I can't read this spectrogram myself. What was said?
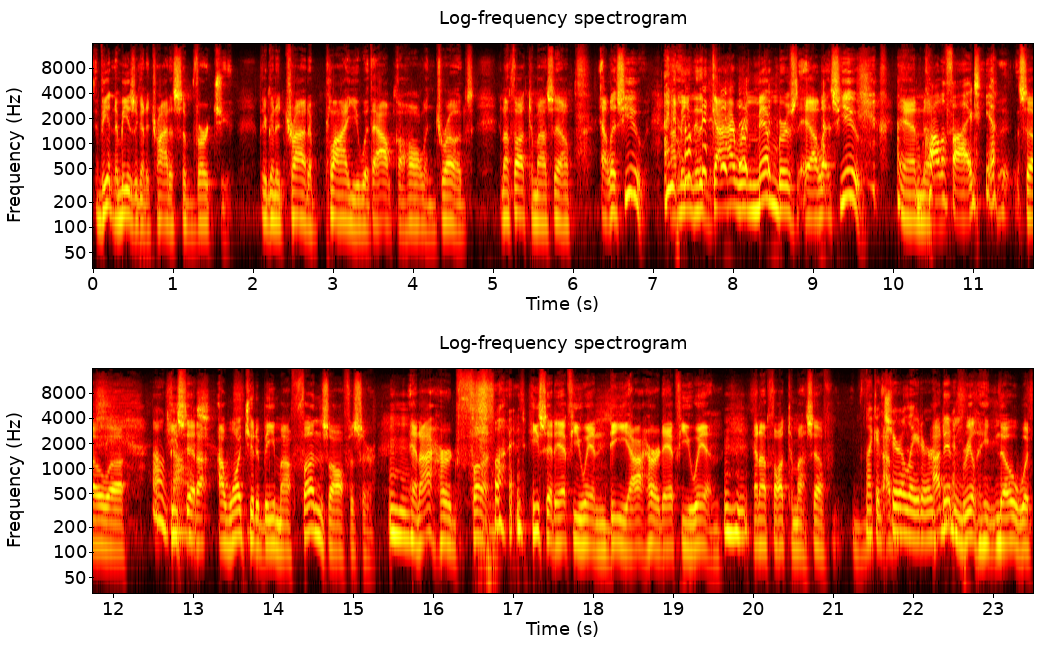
Vietnamese are going to try to subvert you. They're going to try to ply you with alcohol and drugs. And I thought to myself, LSU. I, mean, the guy remembers LSU. And uh, qualified. Yeah. so uh, Oh, he said, I. I want you to be my funds officer. And I heard fun. Fun. He said F U N D. I heard F U N. And I thought to myself, Like a cheerleader. I, didn't really know what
